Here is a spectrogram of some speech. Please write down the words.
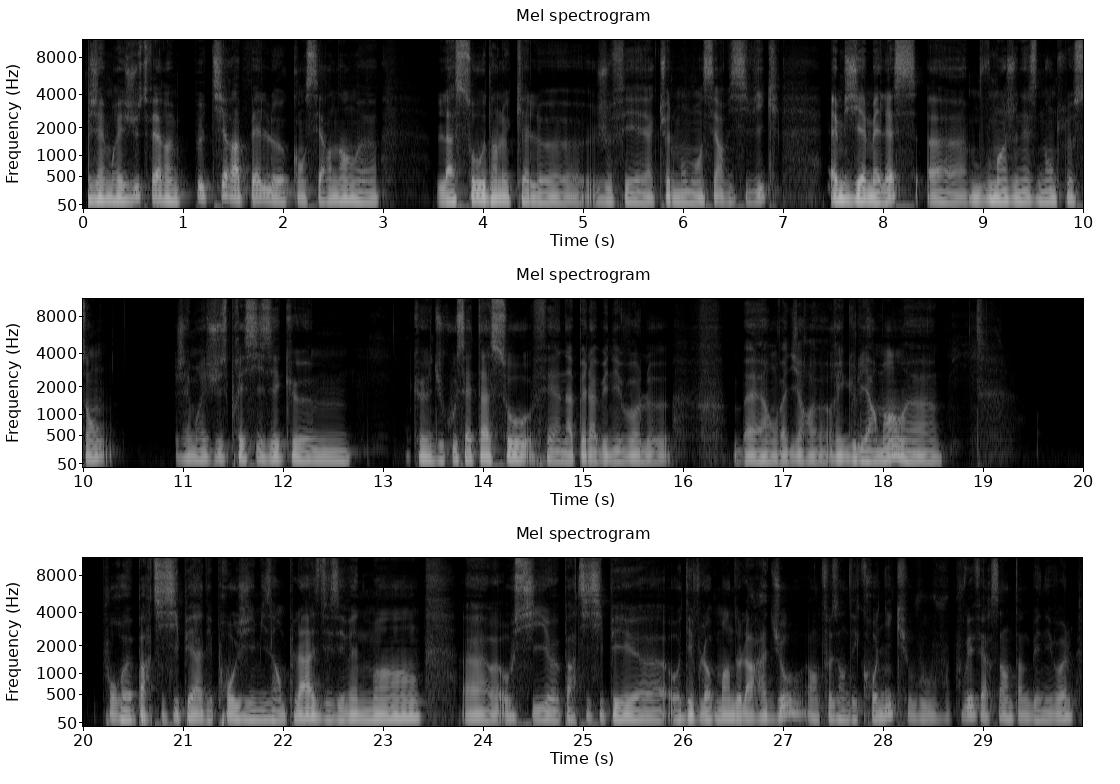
J'aimerais juste faire un petit rappel euh, concernant euh, l'assaut dans lequel euh, je fais actuellement mon service civique, MJMLS, Mouvement Jeunesse Nantes Leçon. J'aimerais juste préciser que, que du coup cet assaut fait un appel à bénévoles, ben, on va dire régulièrement pour euh, participer à des projets mis en place, des événements, euh, aussi euh, participer au développement de la radio en faisant des chroniques. Vous, pouvez faire ça en tant que bénévole.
